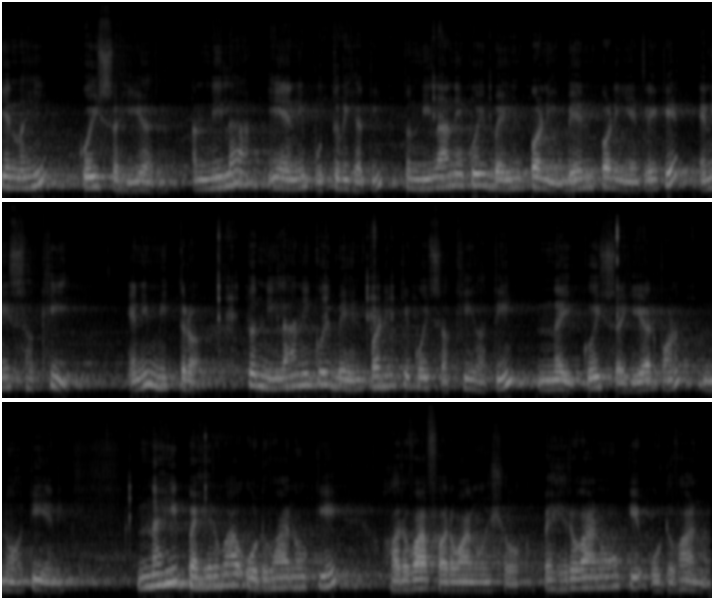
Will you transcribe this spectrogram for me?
કે નહીં કોઈ સહિયર. નીલા એ એની પુત્રી હતી. તો નીલાને કોઈ બહેનપણી બહેનપણી એટલે કે એની સખી, એની મિત્ર, તો નીલાની કોઈ બહેનપણી કે કોઈ સખી હતી નહીં. કોઈ સહિયર પણ નહોતી એની. નહીં પહેરવા ઓઢવાનો કે હરવા ફરવાનો શોખ? પહેરવાનો કે ઓઢવાનો?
